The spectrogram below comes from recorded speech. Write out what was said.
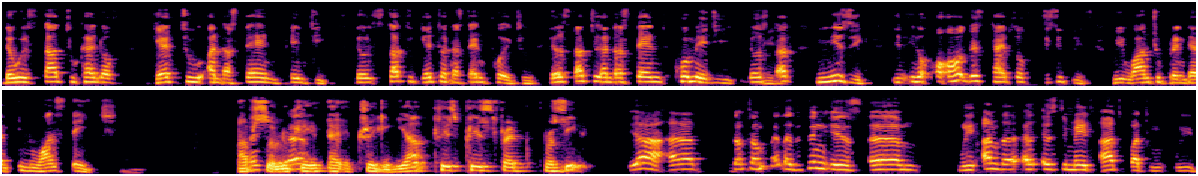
they will start to kind of get to understand painting. They'll start to get to understand poetry. They'll start to understand comedy. They'll start music. You, you know, all these types of disciplines. We want to bring them in one stage. Absolutely uh, intriguing. Yeah, please, please, Fred, proceed. Yeah, uh, Dr. Mbele, the thing is, um, we underestimate art, but we,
